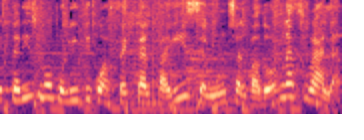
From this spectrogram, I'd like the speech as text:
Sectarismo político afecta al país según Salvador Nasralla.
